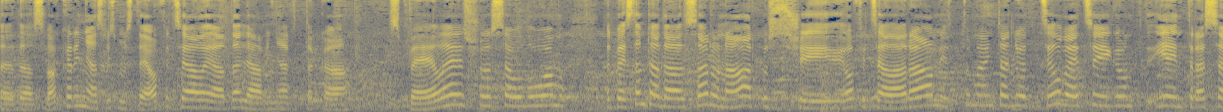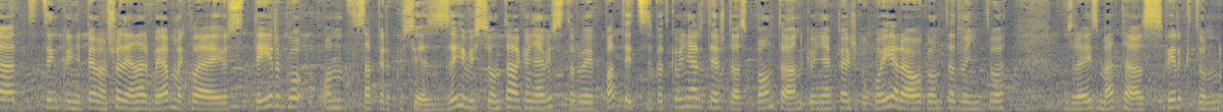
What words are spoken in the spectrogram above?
tādās vakariņās, vismaz tajā oficiālajā daļā, viņa arī spēlē šo savu lomu. Bet pēc tam tādā sarunā ārpus šī oficiālā rāmja, tomēr viņa tā ļoti cilvēcīga un ieinteresēta. Zinu, ka viņa, piemēram, šodien arī bija apmeklējusi tirgu un sapirkusies zivis, un tā, ka viņai viss tur bija paticis, bet ka viņa arī tieši tā spontāni, ka viņai pēkšņi kaut ko ierauga un tad viņa to uzreiz metās pirkt un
